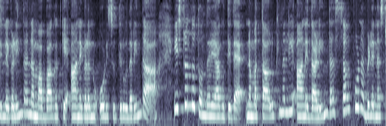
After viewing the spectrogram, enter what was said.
ಜಿಲ್ಲೆಗಳಿಂದ ನಮ್ಮ ಭಾಗಕ್ಕೆ ಆನೆಗಳನ್ನು ಓಡಿಸುತ್ತಿರುವುದರಿಂದ ಇಷ್ಟೊಂದು ತೊಂದರೆಯಾಗುತ್ತಿದೆ. ನಮ್ಮ ತಾಲೂಕಿನಲ್ಲಿ ಆನೆ ದಾಳಿಯಿಂದ ಸಂಪೂರ್ಣ ಬೆಳೆ ನಷ್ಟ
